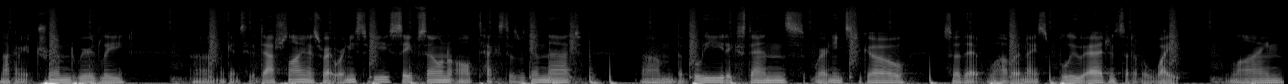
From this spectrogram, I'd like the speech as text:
Not gonna get trimmed weirdly. Um, again, see the dash line is right where it needs to be. Safe zone, all text is within that. Um, the bleed extends where it needs to go so that we'll have a nice blue edge instead of a white line.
